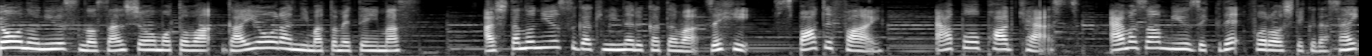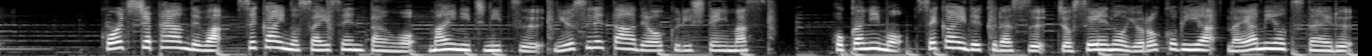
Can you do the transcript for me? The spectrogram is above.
今日のニュースの参照元は概要欄にまとめています。明日のニュースが気になる方はぜひ Spotify、Apple Podcast、Amazon Music でフォローしてください。Quartz Japan では世界の最先端を毎日2通ニュースレターでお送りしています。他にも世界で暮らす女性の喜びや悩みを伝える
